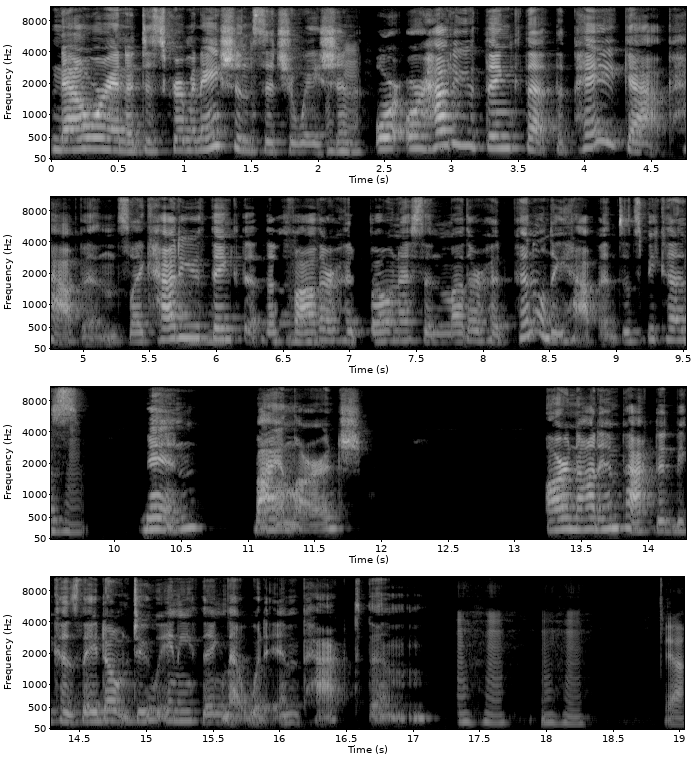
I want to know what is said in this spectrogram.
now we're in a discrimination situation. Or or how do you think that the pay gap happens? Like how do you think that the fatherhood bonus and motherhood penalty happens? It's because men, by and large, are not impacted because they don't do anything that would impact them. Mm-hmm, mm-hmm. Yeah.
